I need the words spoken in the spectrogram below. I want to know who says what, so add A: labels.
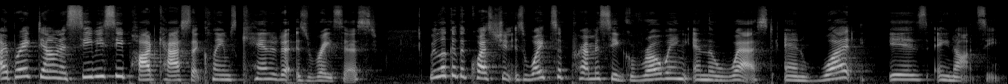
A: I break down a CBC podcast that claims Canada is racist. We look at the question Is white supremacy growing in the West? And what is a Nazi?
